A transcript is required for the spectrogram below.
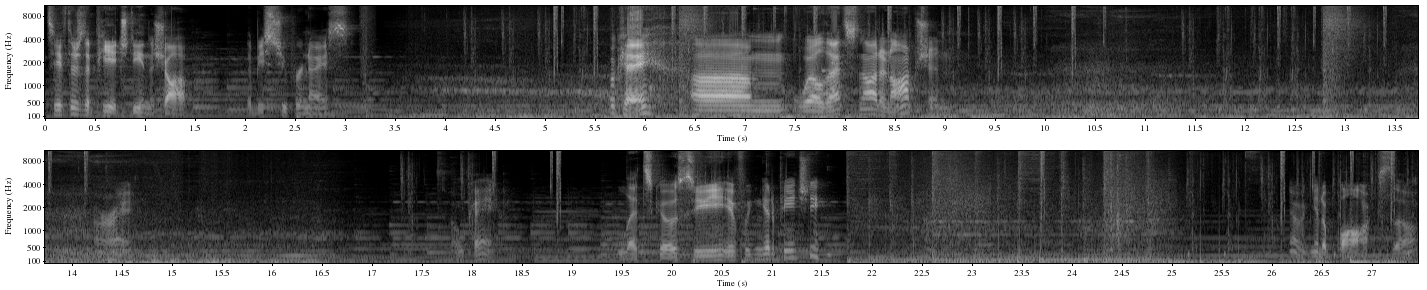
See if there's a PhD in the shop. That'd be super nice. Okay. Um, well, that's not an option. Alright. Okay. Let's go see if we can get a PhD. Yeah, we can get a box, though.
